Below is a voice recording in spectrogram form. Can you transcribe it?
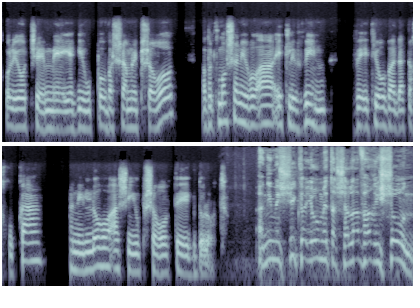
יכול להיות שהם יגיעו פה ושם לפשרות, אבל כמו שאני רואה את לוין ואת יו"ר ועדת החוקה, אני לא רואה שיהיו פשרות גדולות. אני משיק היום את השלב הראשון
